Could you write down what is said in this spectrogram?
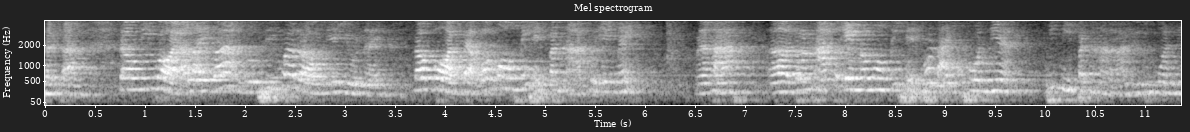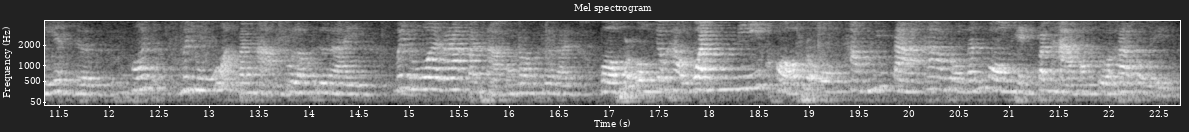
นะคะเรามีบอดอะไรบ้างดูซิว่าเราเนี่ยอยู่ไหน เราบอดแบบว่ามองไม่เห็นปัญหาตัวเองไหมนะคะเออปัญหาตัวเองเรามองไม่เห็นเพราะหลายคนเนี่ยที่มีปัญหาอยู่ทุกวันนี้เจอเพราะ ไม่รู้ว่าปัญหาของเราคืออะไร ไม่รู้ว่ารากปัญหาของเราคืออะไร บอกพระองค์เจ้าค่ะวันนี้ขอพระองค์ทำให้ตาข้าพระองค์นั้นมองเห็นปัญหาของตัวข้าพระองค์เอง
